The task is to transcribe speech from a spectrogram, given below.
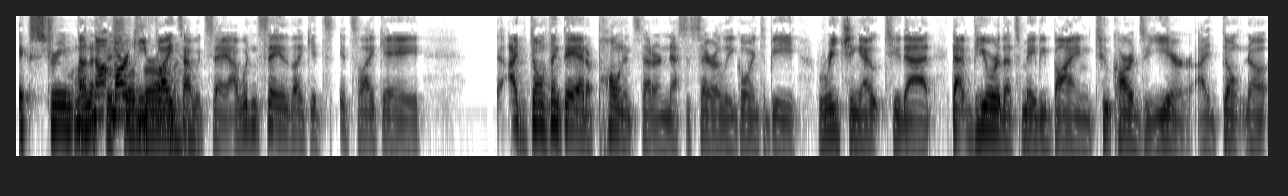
extreme, not, not marquee barometer. fights. I would say I wouldn't say like it's it's like a. I don't think they had opponents that are necessarily going to be reaching out to that that viewer that's maybe buying two cards a year. I don't know.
